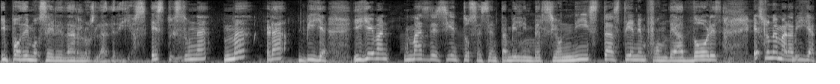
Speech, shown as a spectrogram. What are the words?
y podemos heredar los ladrillos. Esto es una maravilla. Y llevan más de 160 mil inversionistas, tienen fondeadores. Es una maravilla.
